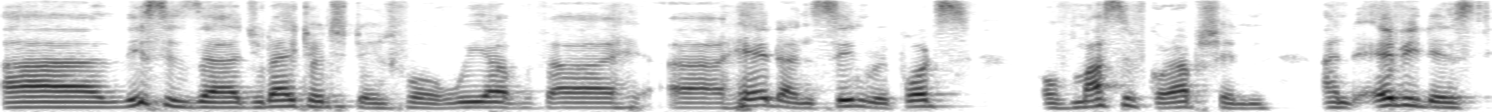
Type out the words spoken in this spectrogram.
uh, this is uh, July 2024. We have uh, uh, heard and seen reports of massive corruption and evidenced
